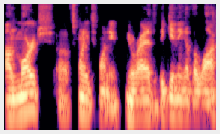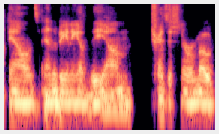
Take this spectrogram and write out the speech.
on March of 2020, you know, right at the beginning of the lockdowns and the beginning of the um, transition to remote,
